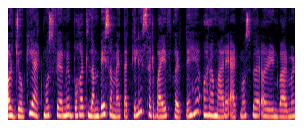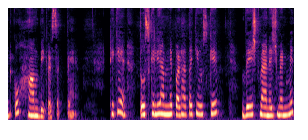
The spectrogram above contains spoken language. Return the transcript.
और जो कि एटमॉस्फेयर में बहुत लंबे समय तक के लिए सर्वाइव करते हैं और हमारे एटमॉस्फेयर और इन्वायरमेंट को हार्म भी कर सकते हैं। ठीक है? तो उसके लिए हमने पढ़ा था कि उसके वेस्ट मैनेजमेंट में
